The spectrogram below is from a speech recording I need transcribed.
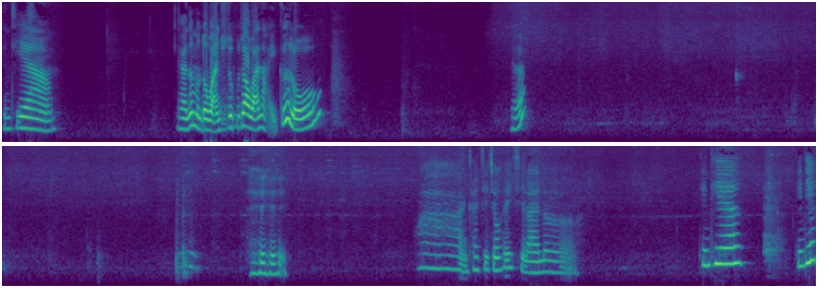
天天啊，你看那么多玩具都不知道玩哪一个喽？耶？嘿嘿嘿嘿！哇，你看气球飞起来了！天天，天天，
